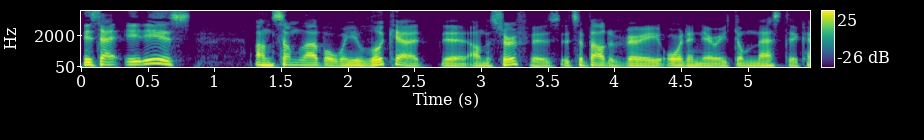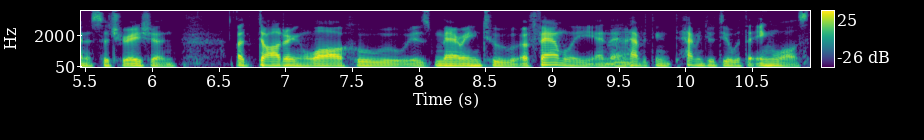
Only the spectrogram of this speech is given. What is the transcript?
is that it is. On some level, when you look at it on the surface, it's about a very ordinary domestic kind of situation. A daughter-in-law who is marrying to a family and then having having to deal with the in-laws.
